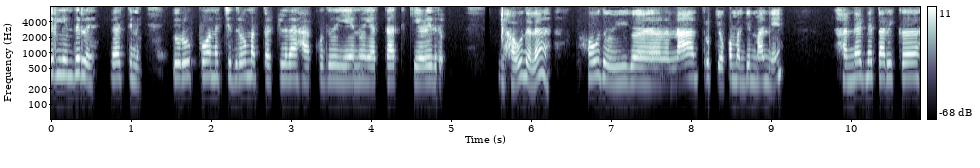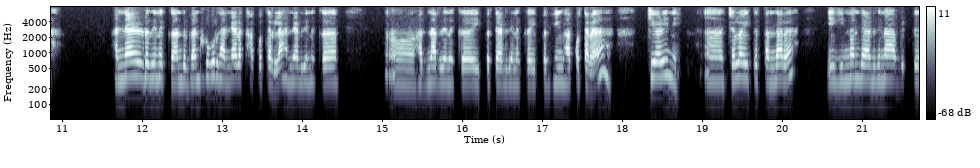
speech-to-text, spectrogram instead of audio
ಇರ್ಲಿಂದಿರ್ಲಿ ಹೇಳ್ತೀನಿ. ಇವ್ರು ಫೋನ್ ಹಚ್ಚಿದ್ರು ಮತ್ ತೊಟ್ಲದಾಗ ಹಾಕುದು ಏನು ಎತ್ತ ಅಂತ ಕೇಳಿದ್ರು. ಹೌದಲ್ಲ? ಹೌದು ಈಗ ನಾ ಅಂತೂ ಕೇಳ್ಕೊಂಡ್ ಬಂದಿನ್ ಮೊನ್ನೆ. ಹನ್ನೆರಡನೇ ತಾರೀಕ ಹನ್ನೆರಡು ದಿನಕ್ಕ ಅಂದ್ರೆ ಗಂಡ ಹುಡುಗರು ಹನ್ನೆರಡಕ್ಕೆ ಹಾಕೋತಾರಲ್ಲ ಹನ್ನೆರಡು ದಿನಕ್ಕ ಹದಿನಾರು ದಿನಕ್ಕ ಇಪ್ಪತ್ತೆರಡು ದಿನಕ್ಕ ಇಪ್ಪತ್ ಹಿಂಗ್ ಹಾಕೋತಾರ. ಕೇಳಿನಿ. ಆ, ಚಲೋ ಐತೆ ತಂದಾರ. ಈಗ ಇನ್ನೊಂದ್ ಎರಡ್ ದಿನ ಬಿಟ್ಟು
